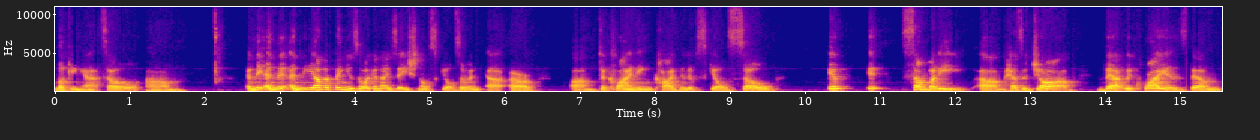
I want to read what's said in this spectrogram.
looking at. So, um, and the and the and the other thing is organizational skills are in, uh, are um, declining cognitive skills. So, if it, somebody um, has a job that requires them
